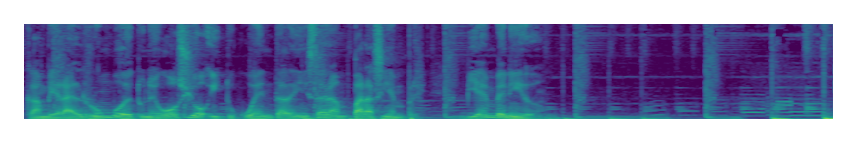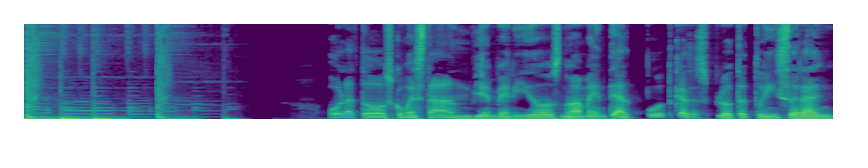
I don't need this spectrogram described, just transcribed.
cambiará el rumbo de tu negocio y tu cuenta de Instagram para siempre. Bienvenido. Hola a todos, ¿cómo están? Bienvenidos nuevamente al podcast Explota tu Instagram.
